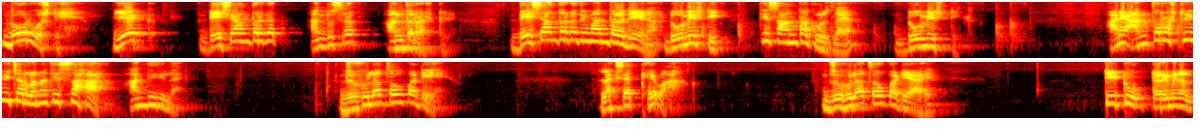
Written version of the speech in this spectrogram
दोन गोष्टी. एक देशांतर्गत आणि दुसरं आंतरराष्ट्रीय. देशांतर्गत विमानतळ जे आहे ना डोमेस्टिक ते सांताक्रूजला आहे डोमेस्टिक आणि आंतरराष्ट्रीय विचारलं ना ते सहार अंधेरीला आहे. जुहुला चौपाटी आहे. लक्षात ठेवा. जुहुला चौपाटी आहे. टी टू टर्मिनल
